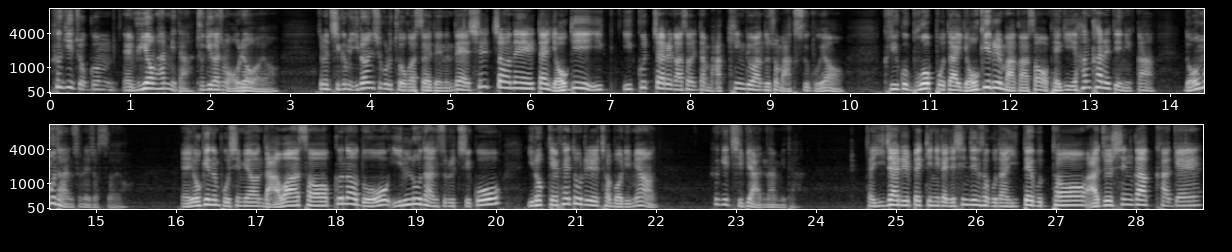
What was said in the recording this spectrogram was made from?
흙이 조금 예, 위험합니다. 두기가 좀 어려워요. 그러면 지금 이런 식으로 두어 갔어야 되는데 실전에 일단 여기 입구자를 가서 일단 막힌 교환도 좀 악수고요. 그리고 무엇보다 여기를 막아서 백이 한 칸을 띄니까 너무 단순해졌어요. 예, 여기는 보시면 나와서 끊어도 일로 단수를 치고 이렇게 회도리를 쳐버리면 흙이 집이 안 납니다. 자, 이 자리를 뺏기니까 이제 신진서 구단 이때부터 아주 심각하게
